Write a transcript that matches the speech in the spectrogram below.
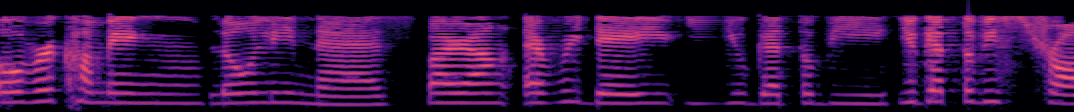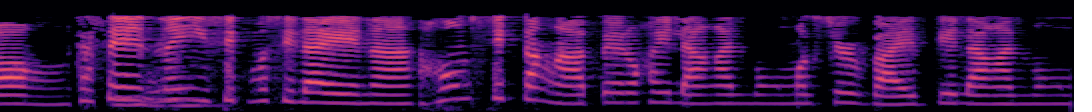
overcoming loneliness, parang every day you get to be you get to be strong. Kasi Mhm. naisip mo sila eh na homesick ka nga pero kailangan mong mag-survive, kailangan mong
